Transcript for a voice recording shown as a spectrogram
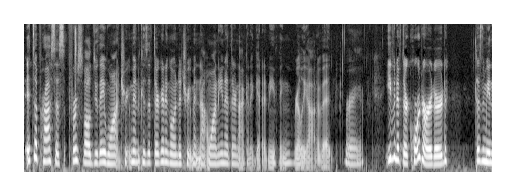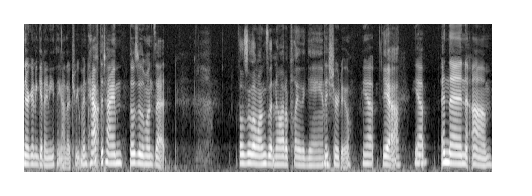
it's a process. First of all, do they want treatment? Because if they're going to go into treatment not wanting it, they're not going to get anything really out of it. Right. Even if they're court ordered, doesn't mean they're going to get anything out of treatment. Half the time, those are the ones that those are the ones that know how to play the game. They sure do. Yep. Yeah. Yep. And then um,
